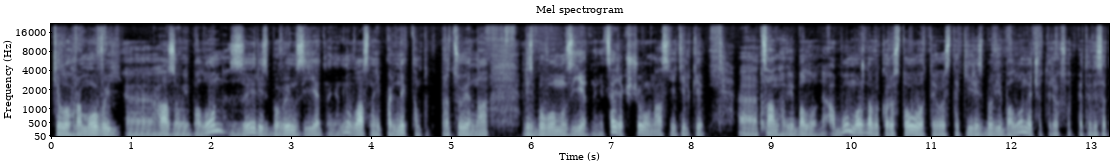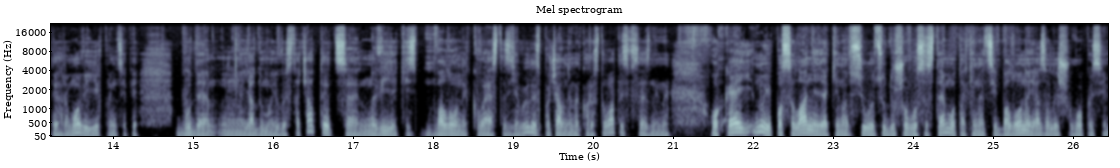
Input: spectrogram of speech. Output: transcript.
кілограмовий е, газовий балон з різьбовим з'єднанням. Ну, власне, і пальник там працює на різьбовому з'єднанні. Це якщо у нас є тільки е, цангові балони. Або можна використовувати ось такі різьбові балони 450 грамові. Їх, в принципі, буде, я думаю, вистачати. Це нові якісь балони квест з'явились, почав ними користуватись, все з ними окей. Ну і посилання, як і на всю цю душову систему, так і на ці балони я залишу в описі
